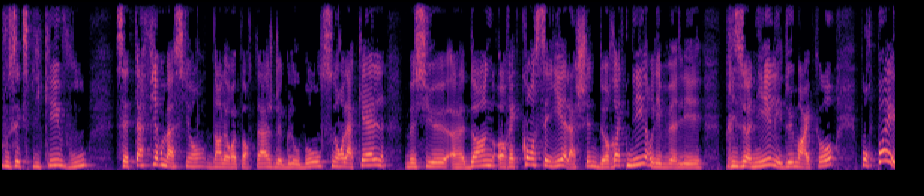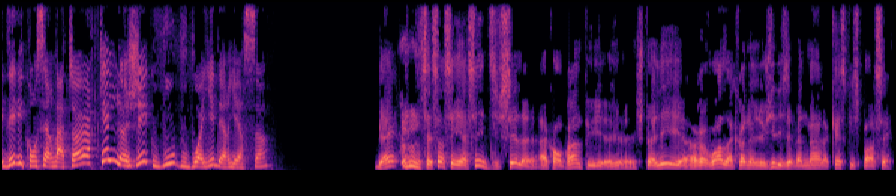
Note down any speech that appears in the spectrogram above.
vous expliquez, vous, cette affirmation dans le reportage de Global selon laquelle M. Euh, Dong aurait conseillé à la Chine de retenir les, prisonniers, les deux Michael, pour pas aider les conservateurs? Quelle logique, vous, vous voyez derrière ça? Bien, c'est ça, c'est assez difficile à comprendre. Puis je suis allé revoir la chronologie des événements. Qu'est-ce qui se passait?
